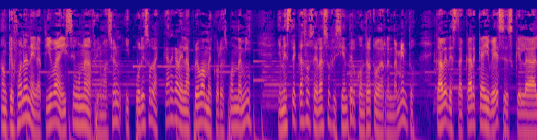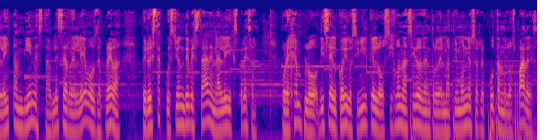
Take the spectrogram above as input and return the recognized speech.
Aunque fue una negativa, hice una afirmación y por eso la carga de la prueba me corresponde a mí. En este caso será suficiente el contrato de arrendamiento. Cabe destacar que hay veces que la ley también establece relevos de prueba, pero esta cuestión debe estar en la ley expresa. Por ejemplo, dice el Código Civil que los hijos nacidos dentro del matrimonio se reputan de los padres.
